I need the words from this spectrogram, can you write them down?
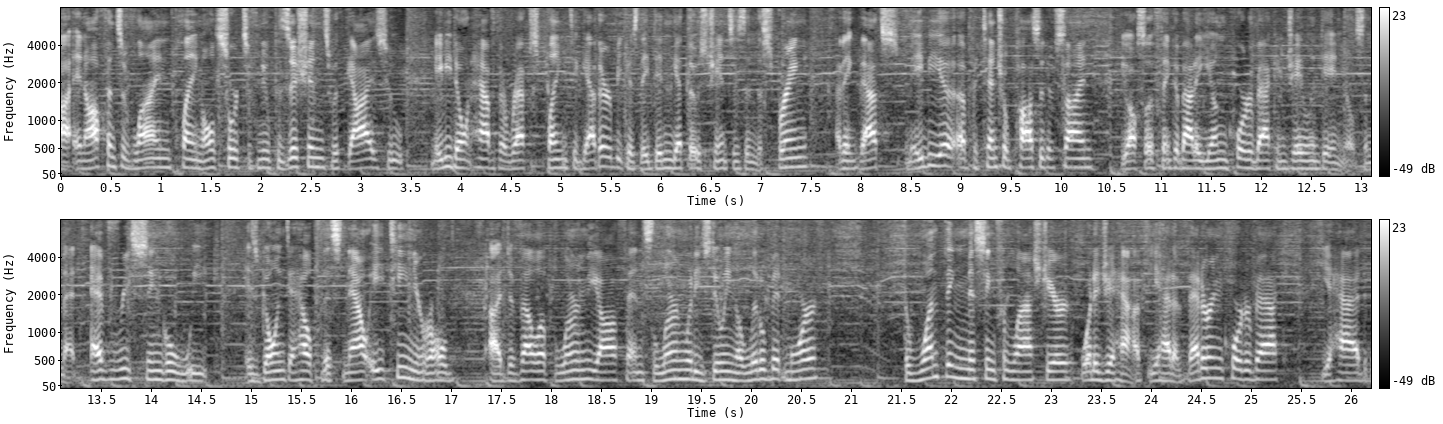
uh, an offensive line playing all sorts of new positions with guys who maybe don't have the reps playing together because they didn't get those chances in the spring. I think that's maybe a, a potential positive sign. You also think about a young quarterback in Jalon Daniels, and that every single week is going to help this now 18 year old uh, develop, learn the offense, learn what he's doing a little bit more. The one thing missing from last year, what did you have? You had a veteran quarterback. You had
